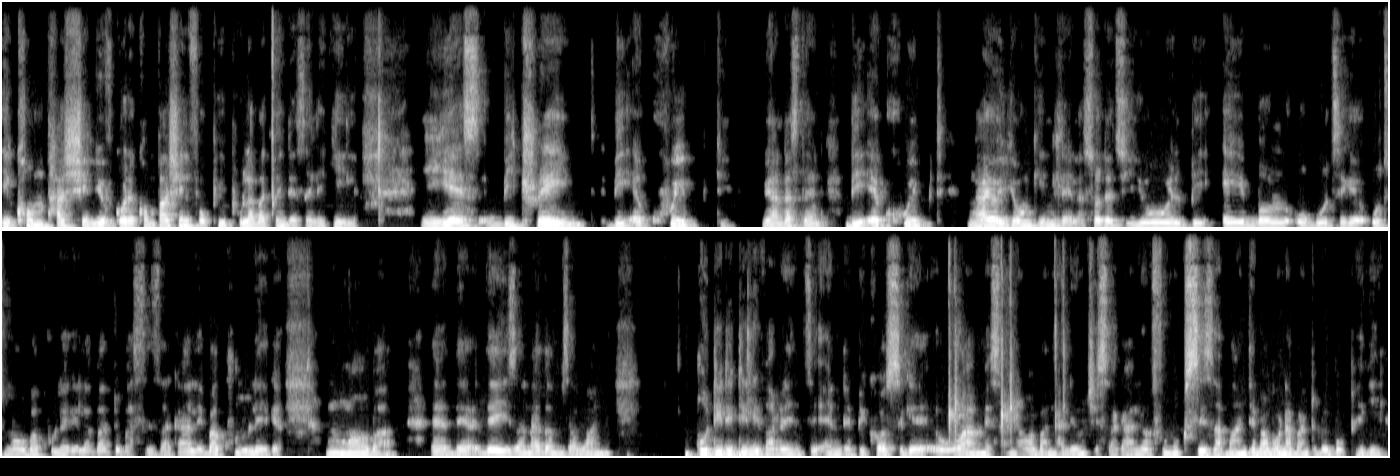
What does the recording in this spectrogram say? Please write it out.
I-compassion you've got a compassion for people abacindezelekile. Yes be trained be equipped you understand? Be equipped ngayo yonke indlela so that you will be able ukuthi-ke uthi uma ubakhulekela abantu basizakale bakhululeke ngoba uh, there, there is another mzalwane who did i-deliverance and because ke wamesana waba naleyo ntshisakalo ufuna ukusiza abantu ebabona abantu bebophekile.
